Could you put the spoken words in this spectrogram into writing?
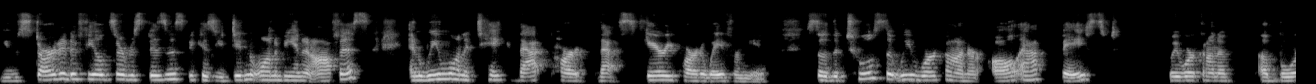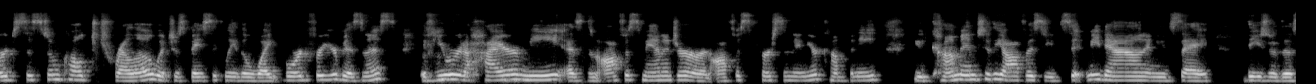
you started a field service business because you didn't want to be in an office and we want to take that part that scary part away from you so the tools that we work on are all app based we work on a a board system called Trello, which is basically the whiteboard for your business. If you mm-hmm. were to hire me as an office manager or an office person in your company, you'd come into the office, you'd sit me down, and you'd say, these are the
